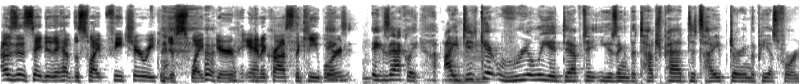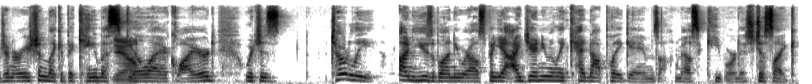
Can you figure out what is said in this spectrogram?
I was gonna say, do they have the swipe feature where you can just swipe your hand across the keyboard? Ex- exactly. I Mm-hmm. did get really adept at using the touchpad to type during the PS4 generation. Like it became a skill I acquired, which is totally unusable anywhere else. But yeah, I genuinely cannot play games on mouse and keyboard. It's just like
